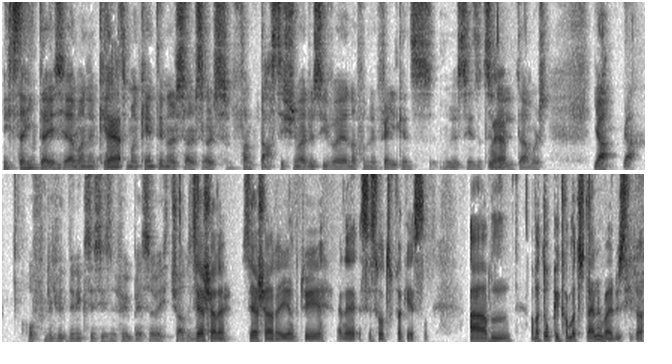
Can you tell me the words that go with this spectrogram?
nichts dahinter ist. Ja, man kennt, ja. man kennt ihn als, als, als fantastischen Wide Receiver ja noch von den Falcons, sensationell ja. damals. Ja, ja, hoffentlich wird die nächste Season ihn besser, echt schade. Sehr schade, sehr schade, irgendwie eine Saison zu vergessen. Ähm, aber Doki, kommen wir zu deinem Wide Receiver.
